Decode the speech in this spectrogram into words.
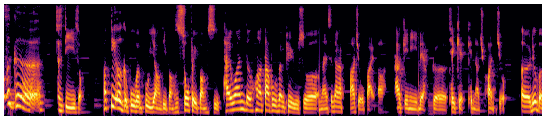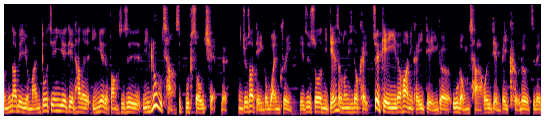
这个这是第一种。那第二个部分不一样的地方是收费方式。台湾的话，大部分譬如说男生大概八九百吧，他给你两个 ticket 可以拿去换酒。呃，六本木那边有蛮多间夜店，它的营业的方式是你入场是不收钱的，你就是要点一个 one drink，也就是说你点什么东西都可以。最便宜的话，你可以点一个乌龙茶或者点杯可乐之类。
